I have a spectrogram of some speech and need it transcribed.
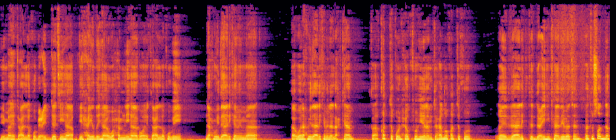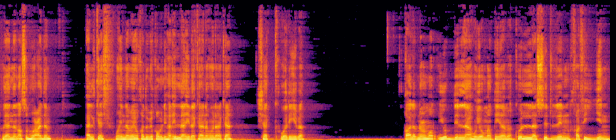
فيما يتعلق بعدتها في حيضها وحملها ويتعلق بنحو ذلك مما ونحو ذلك من الأحكام. فقد تقول حقت وهي لم تحض وقد تكون غير ذلك تدعيه كاذبة. فتصدق لأن الأصل هو عدم الكشف وإنما يؤخذ بقولها إلا إذا كان هناك شك وريبة. قال ابن عمر يبدي الله يوم القيامة كل سر خفي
